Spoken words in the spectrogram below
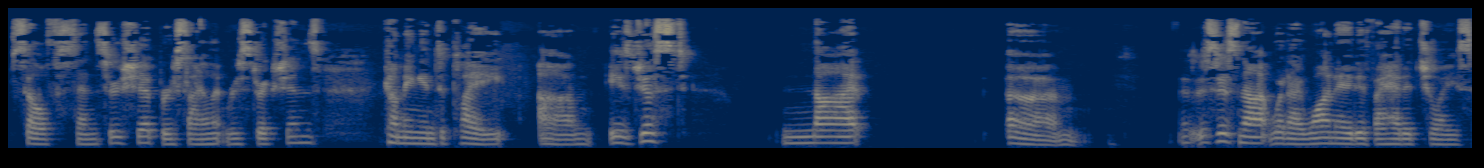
self censorship or silent restrictions coming into play um, is just not, um, it's just not what I wanted if I had a choice.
